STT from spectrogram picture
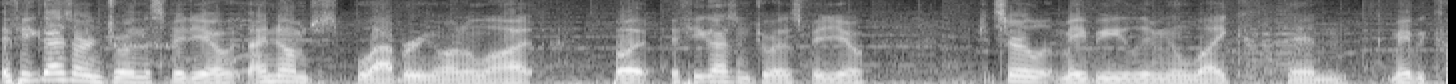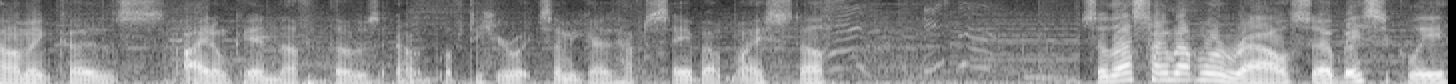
If you guys are enjoying this video, I know I'm just blabbering on a lot, but if you guys enjoy this video, consider maybe leaving a like and maybe comment because I don't get enough of those and I would love to hear what some of you guys have to say about my stuff. So let's talk about morale. So basically,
